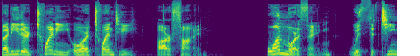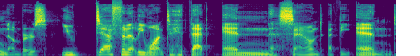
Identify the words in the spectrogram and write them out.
But either 20 or 20 are fine. One more thing with the teen numbers, you definitely want to hit that N sound at the end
